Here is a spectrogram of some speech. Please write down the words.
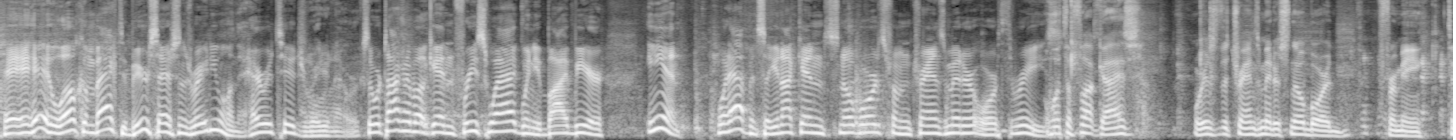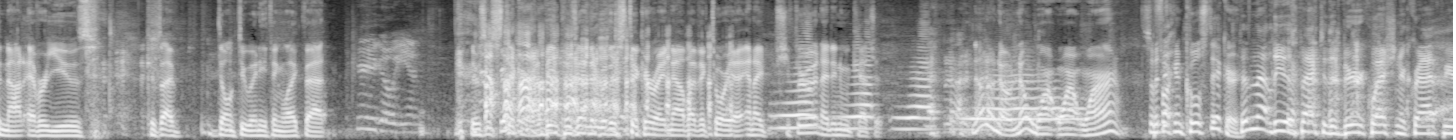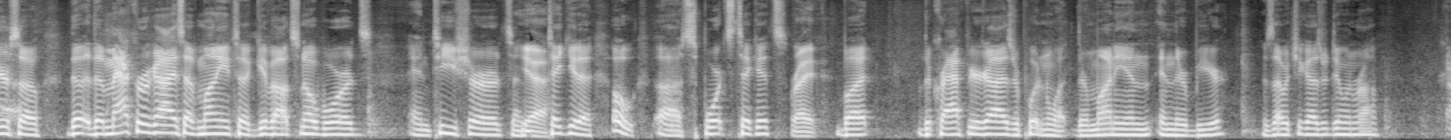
Hey, hey, hey, welcome back to Beer Sessions Radio on the Heritage Radio Network. So we're talking about getting free swag when you buy beer. Ian, what happened? So you're not getting snowboards from Transmitter or Threes? What the fuck, guys? Where's the transmitter snowboard for me to not ever use? Because I don't do anything like that. Here you go, Ian. There's a sticker. I'm being presented with a sticker right now by Victoria, and I she threw it and I didn't even catch it. No, no, no, no, wah, wah, wah. It's a But fucking cool sticker. Doesn't that lead us back to the bigger question of craft beer? So the the macro guys have money to give out snowboards and T-shirts and Yeah. take you to oh uh, sports tickets, right? But the craft beer guys are putting what their money in in their beer. Is that what you guys are doing, Rob?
